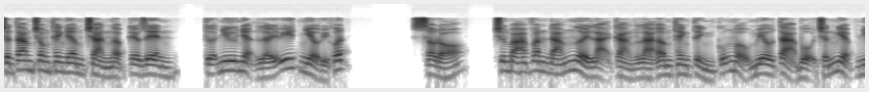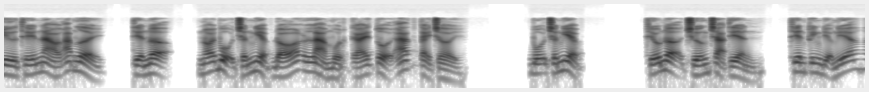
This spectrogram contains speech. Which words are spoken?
Trần Tam trong thanh âm tràn ngập kêu rên, tựa như nhận lấy ít nhiều ủy khuất. Sau đó, Trương Bá Văn đám người lại càng là âm thanh tình cũng mậu miêu tả bộ chấn nghiệp như thế nào áp người, tiền nợ, nói bộ chấn nghiệp đó là một cái tội ác tại trời. Bộ chấn nghiệp, thiếu nợ chướng trả tiền, thiên kinh địa nghĩa.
